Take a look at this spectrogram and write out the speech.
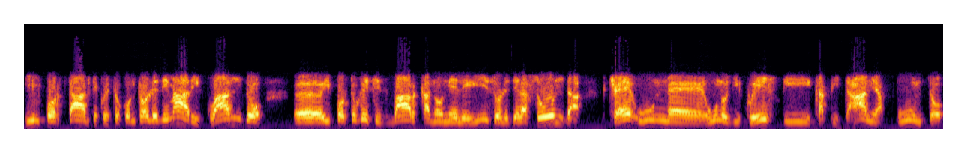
importante questo controllo dei mari, quando eh, i portoghesi sbarcano nelle isole della Sonda, c'è un, eh, uno di questi capitani appunto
